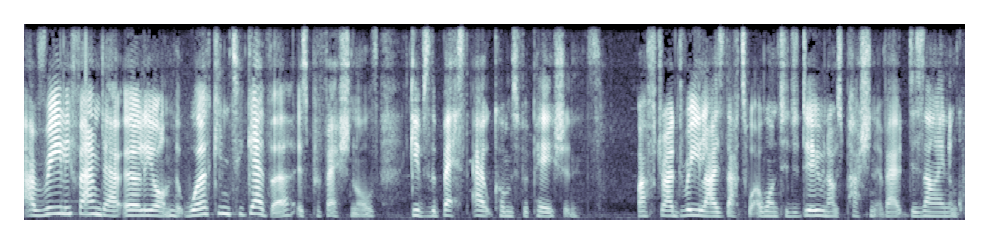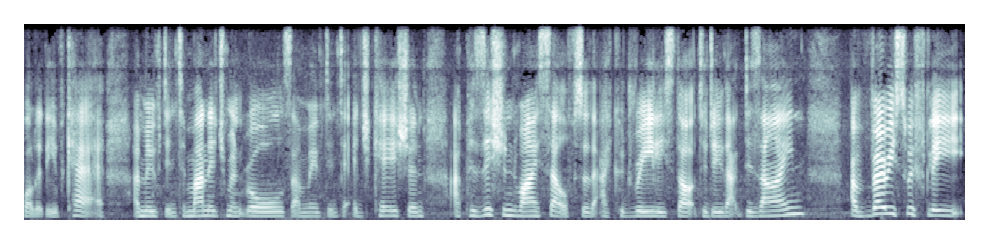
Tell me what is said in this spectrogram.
I really found out early on that working together as professionals gives the best outcomes for patients after I'd realised that's what I wanted to do and I was passionate about design and quality of care, I moved into management roles, I moved into education. I positioned myself so that I could really start to do that design. I very swiftly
